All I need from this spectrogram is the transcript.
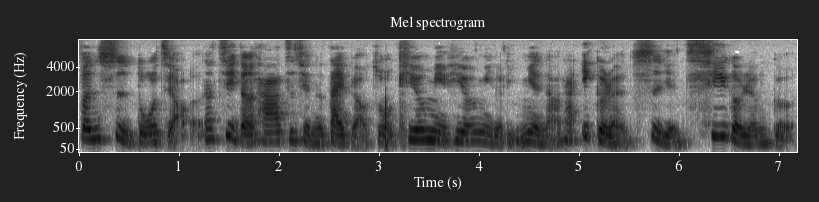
分饰多角了。那记得他之前的代表作《Kill Me Heal Me》的里面啊，他一个人饰演七个人格。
